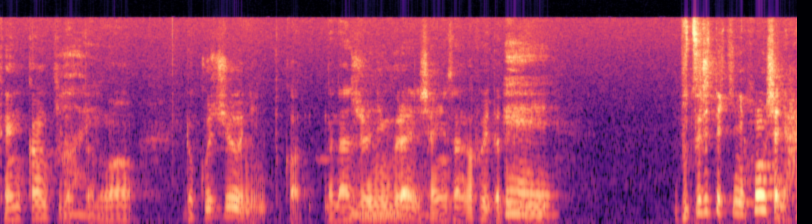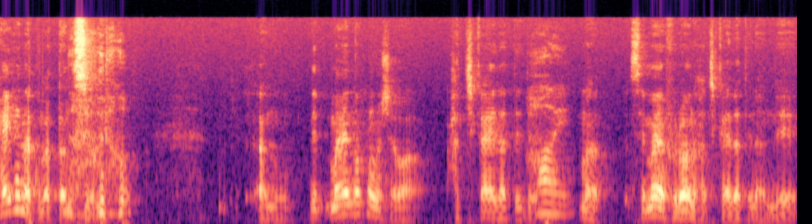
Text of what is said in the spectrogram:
転換期だったのは、はい、60人とか70人ぐらいに社員さんが増えた時に、えー、物理的に本社に入らなくなったんですよ、ね、あので前の本社は8階建てで、はい、まあ、狭いフロアの8階建てなんで、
